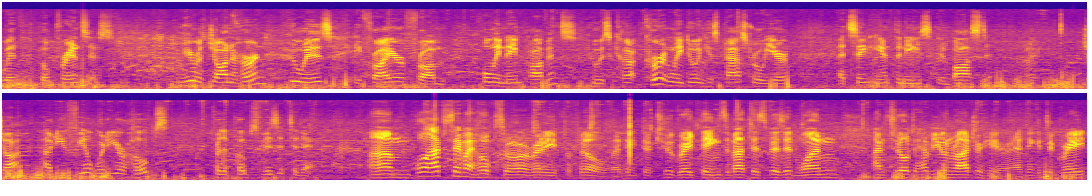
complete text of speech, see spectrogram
with Pope Francis. I'm here with John Ahern, who is a friar from Holy Name Province, who is cu currently doing his pastoral year at St. Anthony's in Boston. John, how do you feel? What are your hopes for the Pope's visit today? Um, well, I have to say my hopes are already fulfilled. I think there are two great things about this visit. One, I'm thrilled to have you and Roger here, and I think it's a great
